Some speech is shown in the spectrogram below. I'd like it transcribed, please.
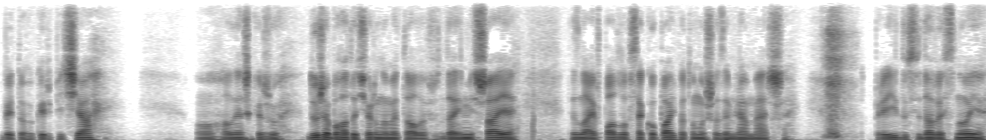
битого кирпича. О, але я ж кажу, дуже багато чорного металу. що Дай мішає. Не знаю, впадло все копати, тому що земля мерша. Приїду сюди весною,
